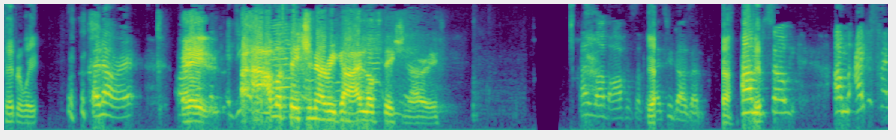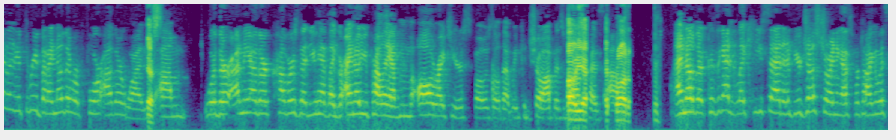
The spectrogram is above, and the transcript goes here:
paperweight. I know, right? Or Hey, like, do you have I, I'm a mat stationary guy. I love mat? stationery. I love office supplies. Who doesn't? Yeah. Um. Yep. So, um, I just highlighted three, but I know there were four other ones. Yes. Um. Were there any other covers that you had? Like, I know you probably have them all right to your disposal that we could show up as well. Oh yeah, 'cause, I um, brought 'em. I know that because again, like he said, and if you're just joining us, we're talking with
